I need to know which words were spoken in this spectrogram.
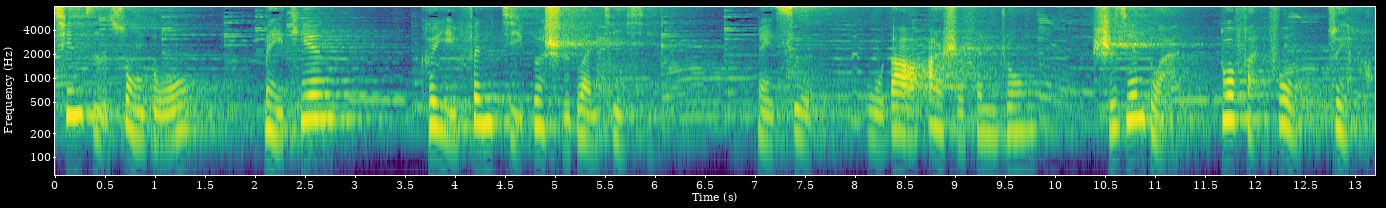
亲子诵读，每天可以分几个时段进行，每次五到二十分钟，时间短多反复最好。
